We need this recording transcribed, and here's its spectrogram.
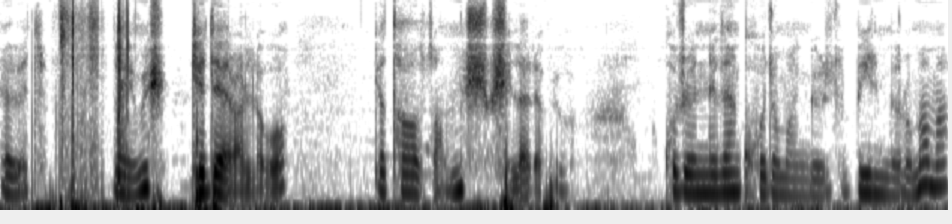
Evet. Neymiş? Kedi herhalde bu. Yatağa uzanmış bir şeyler yapıyor. Koca neden kocaman gözlü bilmiyorum ama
